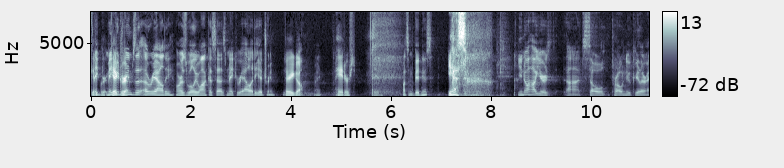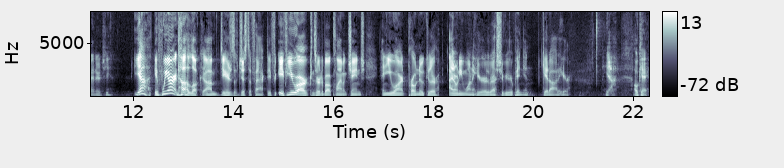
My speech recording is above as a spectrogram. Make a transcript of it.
Get make grip. make your grip. dreams a, a reality, or as Willy Wonka says, make reality a dream. There you go. Right. Haters. Want some good news? Yes. You know how you're uh, so pro nuclear energy? Yeah, if we aren't, uh, look, um, here's just a fact. If if you are concerned about climate change and you aren't pro nuclear, I don't even want to hear the rest of your opinion. Get out of here. Yeah. Okay.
